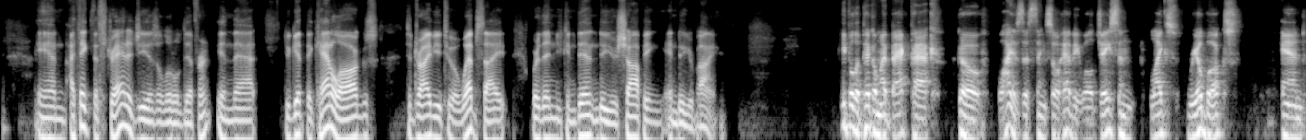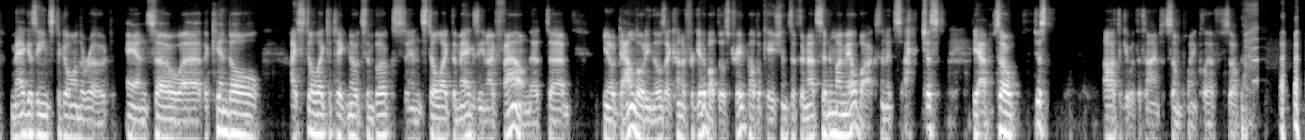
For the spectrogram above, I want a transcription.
And I think the strategy is a little different in that you get the catalogs to drive you to a website where then you can then do your shopping and do your buying. People that pick on my backpack go, why is this thing so heavy? Well, Jason likes real books and magazines to go on the road. And so uh, the Kindle, I still like to take notes in books and still like the magazine. I've found that uh, you know downloading those i kind of forget about those trade publications if they're not sitting in my mailbox and it's just yeah so just i'll have to get with the times at some point cliff so well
